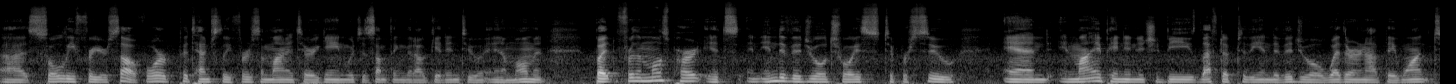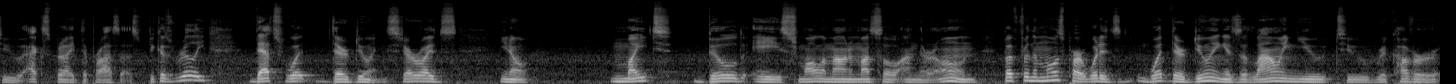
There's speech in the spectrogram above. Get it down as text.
uh, solely for yourself or potentially for some monetary gain, which is something that I'll get into in a moment. But for the most part, it's an individual choice to pursue. And in my opinion, it should be left up to the individual whether or not they want to expedite the process. Because really, that's what they're doing. Steroids, you know, might build a small amount of muscle on their own but for the most part what it's what they're doing is allowing you to recover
